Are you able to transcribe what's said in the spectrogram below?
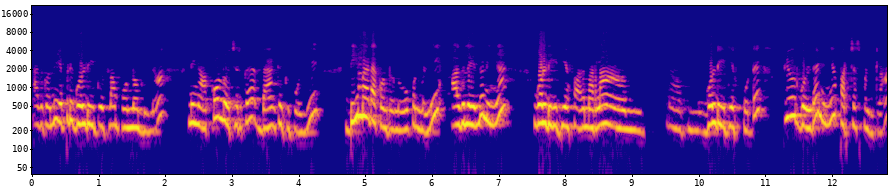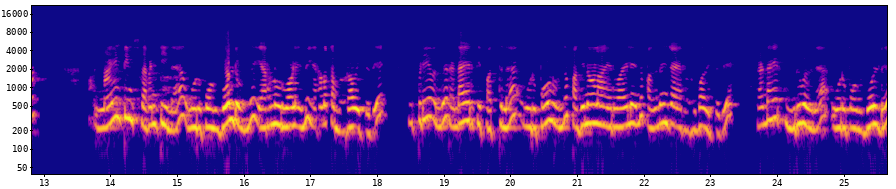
அதுக்கு வந்து எப்படி கோல்டு இடிஎஃப்லாம் போடணும் அப்படின்னா நீங்கள் அக்கௌண்ட் வச்சுருக்க பேங்க்குக்கு போய் டிமேட் அக்கௌண்ட் ஒன்று ஓப்பன் பண்ணி அதுலேருந்து நீங்கள் கோல்டு இடிஎஃப் அது மாதிரிலாம் கோல்டு இடிஎஃப் போட்டு பியூர் கோல்டை நீங்கள் பர்ச்சேஸ் பண்ணிக்கலாம். நைன்டீன் செவன்ட்டியில் ஒரு பவுன் கோல்டு வந்து இரநூறுவாலேருந்து இரநூத்தம்பது ரூபா விற்றுது இப்படியே வந்து ரெண்டாயிரத்தி பத்தில் ஒரு பவுன் வந்து பதினாலாயிரம் ரூபாயிலேருந்து பதினஞ்சாயிரம் ரூபாய் விற்றுது ரெண்டாயிரத்தி இருபதில் ஒரு பவுன் கோல்டு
